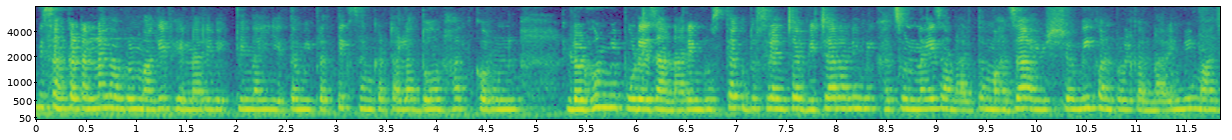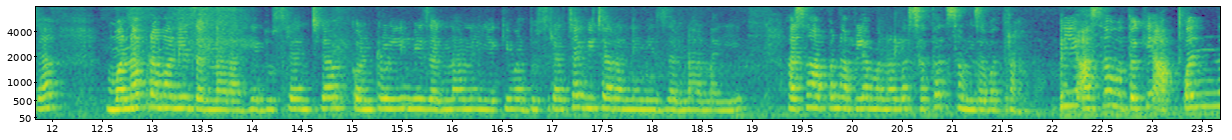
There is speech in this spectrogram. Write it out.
मी संकटांना घाबरून मागे फिरणारी व्यक्ती नाही आहे तर मी प्रत्येक संकटाला दोन हात करून लढून मी पुढे जाणार आहे. नुसत्या दुसऱ्यांच्या विचाराने मी खचून नाही जाणार तर माझं आयुष्य मी कंट्रोल करणार आहे. मी माझ्या मनाप्रमाणे जगणार आहे. दुसऱ्यांच्या कंट्रोलनी मी जगणार नाही आहे किंवा दुसऱ्याच्या विचारांनी मी जगणार नाही आहे असं आपण आपल्या मनाला सतत समजवत राहू. आणि असं होतं की आपण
